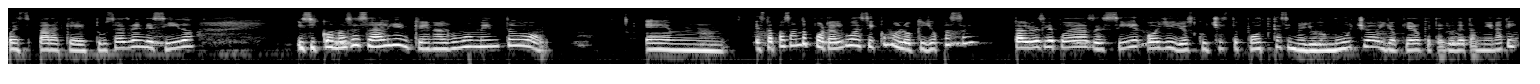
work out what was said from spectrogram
pues, para que tú seas bendecido Y si conoces a alguien que en algún momento em, está pasando por algo así como lo que yo pasé, tal vez le puedas decir, oye, yo escuché este podcast y me ayudó mucho y yo quiero que te ayude también a ti.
